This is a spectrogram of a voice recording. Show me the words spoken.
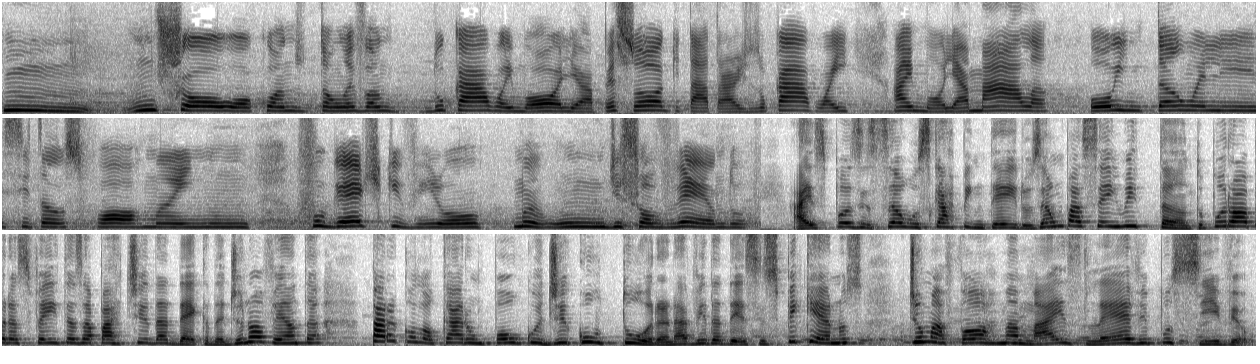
hum, um show ou quando estão levando do carro, aí molha a pessoa que está atrás do carro, aí, aí molha a mala. Ou então ele se transforma em um foguete que virou um dissolvendo. A exposição Os Carpinteiros é um passeio e tanto por obras feitas a partir da década de 90 para colocar um pouco de cultura na vida desses pequenos de uma forma mais leve possível.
